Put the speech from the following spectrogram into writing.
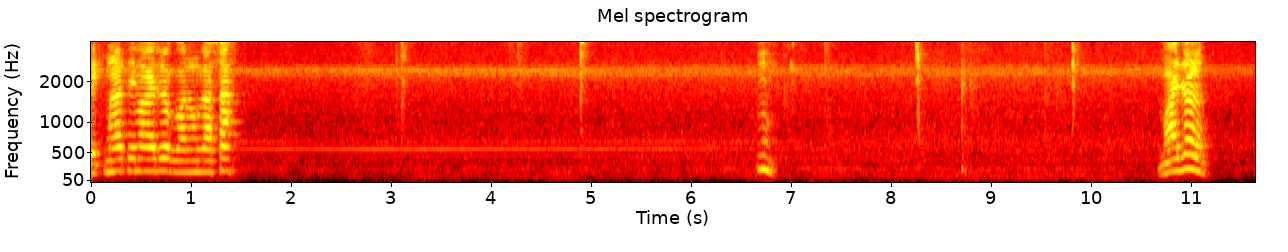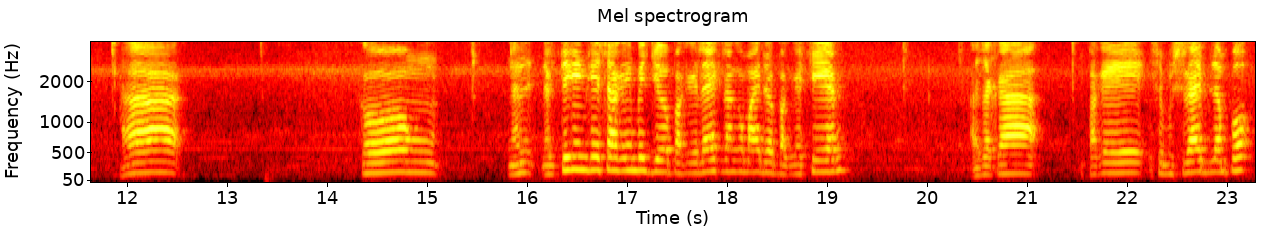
Tikman natin mga idol kung anong lasa. Mm. Mga idol, ah, kung nan- nagtingin kayo sa aking video, paki-like lang ko mga idol, paki-share, at saka paki-subscribe lang po.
